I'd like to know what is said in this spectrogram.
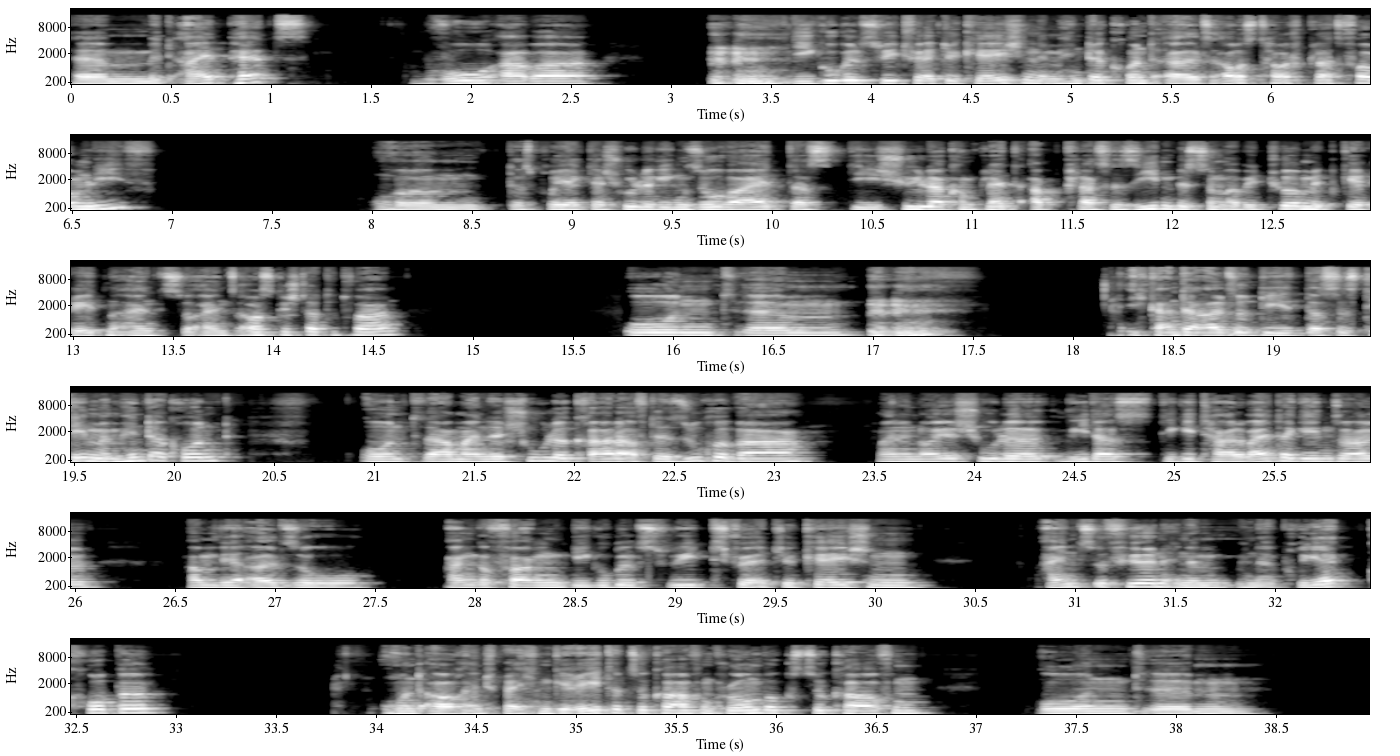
ähm, mit iPads, wo aber die Google Suite for Education im Hintergrund als Austauschplattform lief. Und das Projekt der Schule ging so weit, dass die Schüler komplett ab Klasse 7 bis zum Abitur mit Geräten 1 zu 1 ausgestattet waren. Und ähm, ich kannte also die, das System im Hintergrund. Und da meine Schule gerade auf der Suche war, meine neue Schule, wie das digital weitergehen soll, haben wir also angefangen, die Google Suite for Education einzuführen in, einem, in einer Projektgruppe und auch entsprechend Geräte zu kaufen, Chromebooks zu kaufen und ähm,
